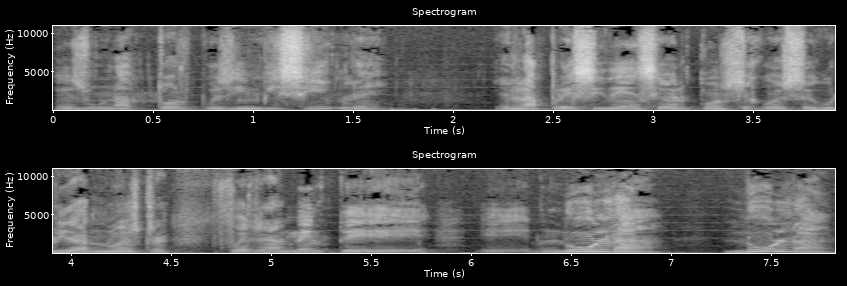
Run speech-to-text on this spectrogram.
es un actor pues invisible. En la presidencia del Consejo de Seguridad nuestra fue realmente eh, nula, nula.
